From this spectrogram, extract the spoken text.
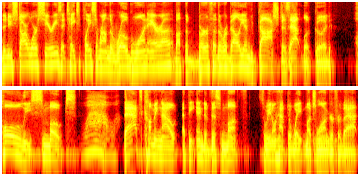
the new Star Wars series that takes place around the Rogue One era about the birth of the rebellion. Gosh, does that look good! Holy smokes. Wow. That's coming out at the end of this month. So we don't have to wait much longer for that.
